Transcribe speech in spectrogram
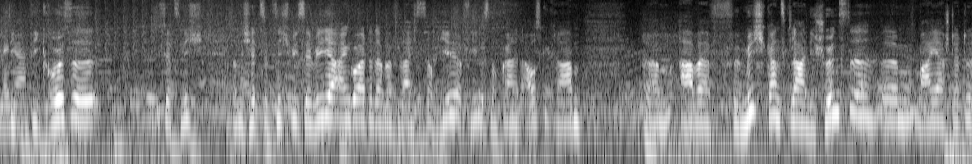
Die, die Größe ist jetzt nicht, also ich hätte es jetzt nicht wie Sevilla eingeordnet, aber vielleicht ist auch hier vieles noch gar nicht ausgegraben. Ähm, aber für mich ganz klar die schönste ähm, Maya-Stätte,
